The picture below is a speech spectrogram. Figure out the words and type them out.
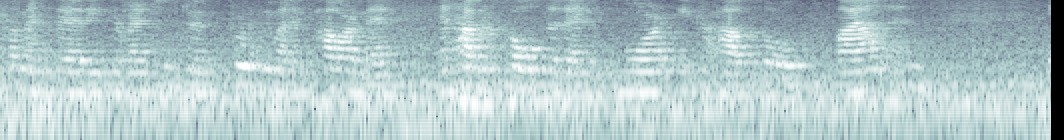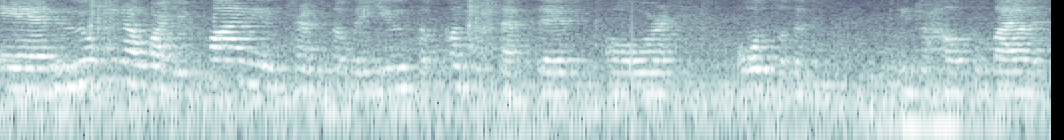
implemented interventions to improve women empowerment and have resulted in more inter-household violence. And looking at what you find in terms of the use of contraceptives or also the inter-household violence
